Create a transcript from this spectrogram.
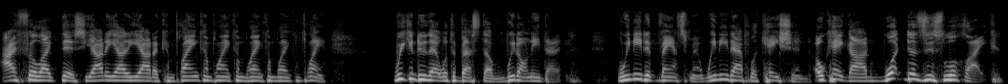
I feel like this, yada, yada, yada, complain, complain, complain, complain, complain. We can do that with the best of them. We don't need that. We need advancement. We need application. Okay, God, what does this look like?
